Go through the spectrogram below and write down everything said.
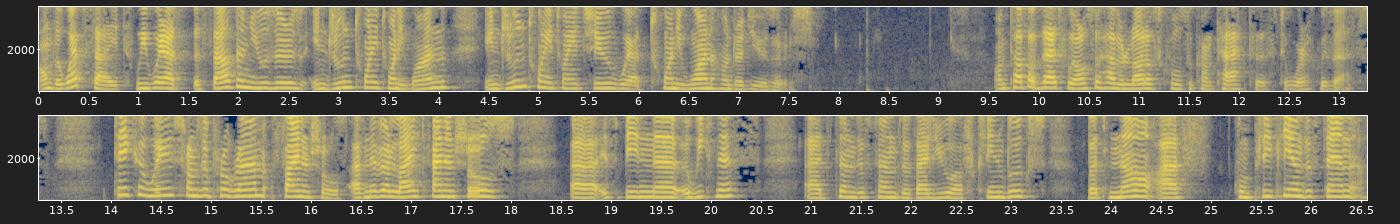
on the website, we were at 1,000 users in June 2021. In June 2022, we're at 2,100 users. On top of that, we also have a lot of schools who contact us to work with us. Takeaways from the program financials. I've never liked financials. Uh, it's been uh, a weakness. I didn't understand the value of clean books, but now I've completely understand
